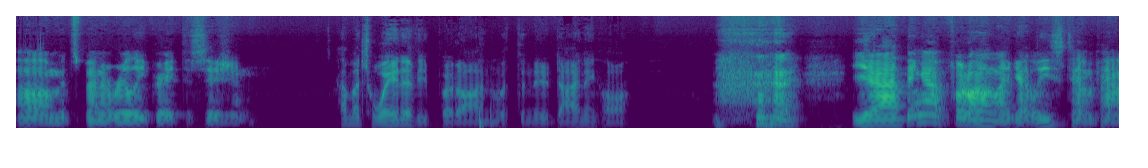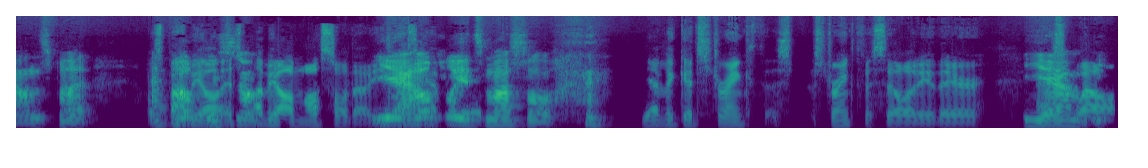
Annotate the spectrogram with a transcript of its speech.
um, it's been a really great decision. How much weight have you put on with the new dining hall? yeah, I think I've put on like at least ten pounds, but it's probably all, it's some... probably all muscle though. You yeah, hopefully have, it's muscle. you have a good strength strength facility there yeah, well.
